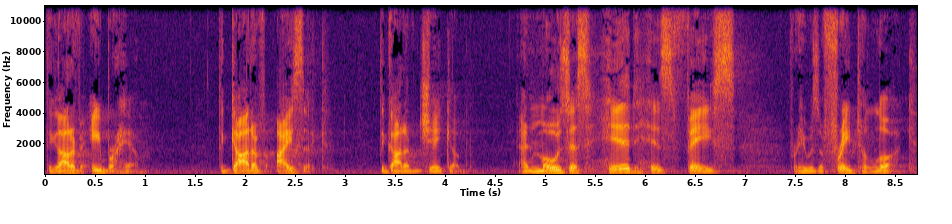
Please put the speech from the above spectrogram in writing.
the God of Abraham, the God of Isaac, the God of Jacob. And Moses hid his face, for he was afraid to look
